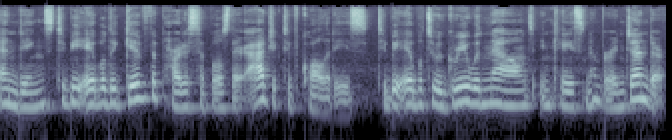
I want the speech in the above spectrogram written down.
endings to be able to give the participles their adjective qualities, to be able to agree with nouns in case, number, and gender.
